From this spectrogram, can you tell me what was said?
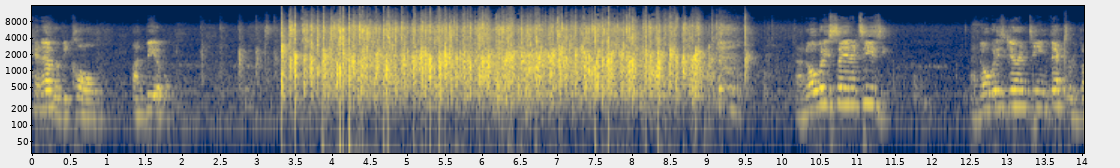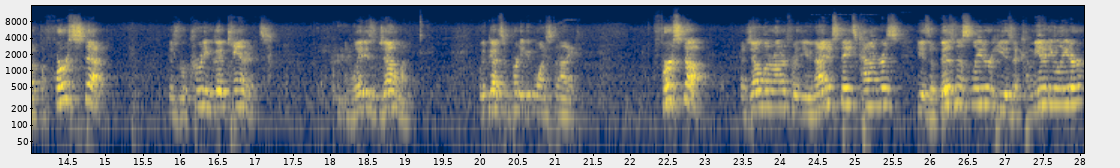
can ever be called unbeatable. Now, nobody's saying it's easy, and nobody's guaranteeing victory, but the first step is recruiting good candidates. And ladies and gentlemen, we've got some pretty good ones tonight. First up, a gentleman running for the United States Congress. He is a business leader. He is a community leader.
